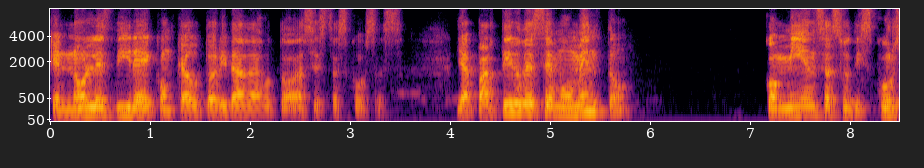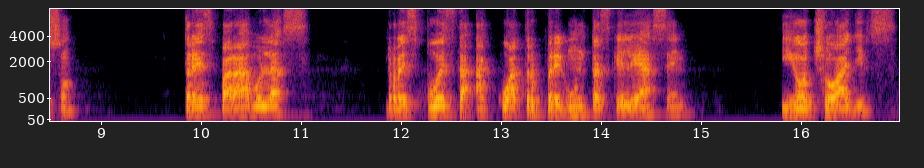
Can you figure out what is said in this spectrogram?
que no les diré con qué autoridad hago todas estas cosas. Y a partir de ese momento comienza su discurso. Tres parábolas, respuesta a cuatro preguntas que le hacen y ocho ayes.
